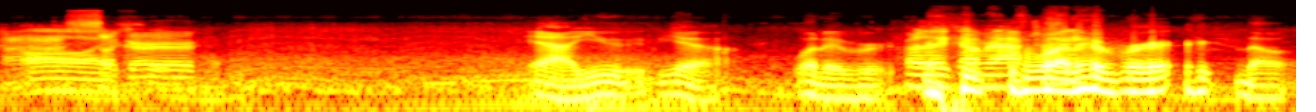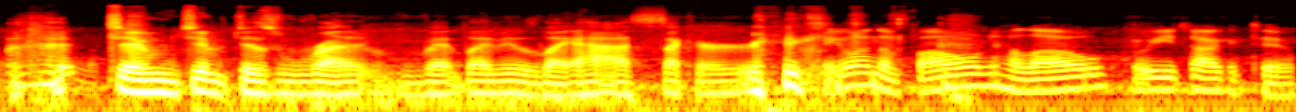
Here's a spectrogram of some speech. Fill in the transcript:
Ah, Oh, sucker. Yeah, you. Yeah. Whatever. Are they coming after me? Whatever. no. Jim. Jim just ran went by me. Was like, ah, sucker. Are you on the phone? Hello? Who are you talking to?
